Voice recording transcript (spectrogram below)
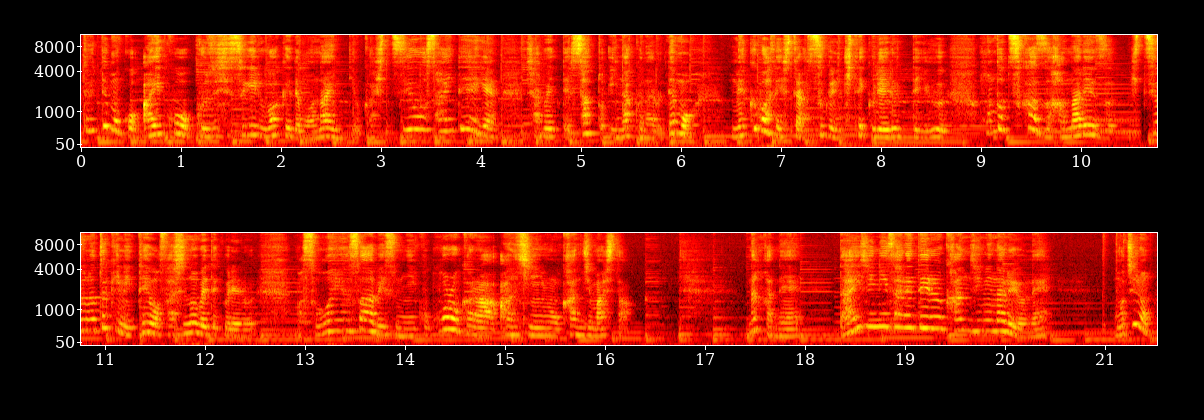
といってもこう愛好を崩しすぎるわけでもないっていうか必要最低限喋ってさっといなくなる。でも目配せしたらすぐに来てくれるっていうほんとつかず離れず必要な時に手を差し伸べてくれる、まあ、そういうサービスに心から安心を感じました。なんかね大事にされてる感じになるよね。もちろん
